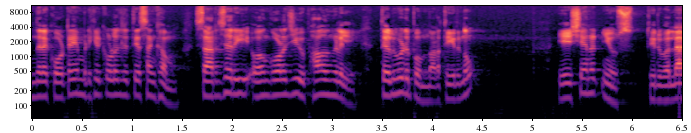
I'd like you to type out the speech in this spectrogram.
ഇന്നലെ കോട്ടയം മെഡിക്കൽ കോളേജിലെത്തിയ സംഘം സർജറി ഓങ്കോളജി വിഭാഗങ്ങളിൽ തെളിവെടുപ്പും നടത്തിയിരുന്നു. ഏഷ്യാനെറ്റ് ന്യൂസ് തിരുവല്ല.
